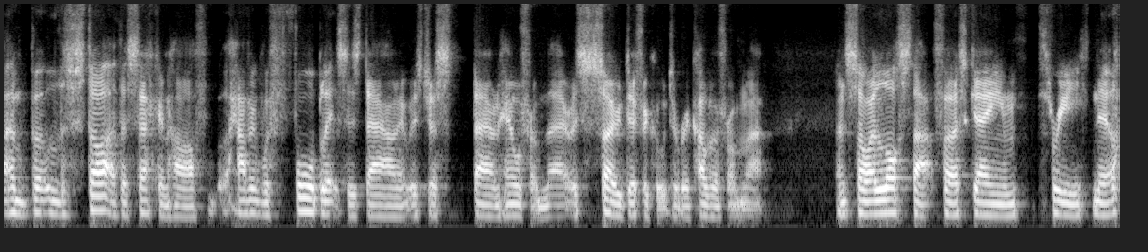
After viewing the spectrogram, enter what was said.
I but the start of the second half, having with four blitzes down, it was just downhill from there. It was so difficult to recover from that, and so I lost that first game three 0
